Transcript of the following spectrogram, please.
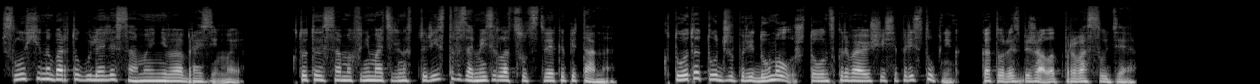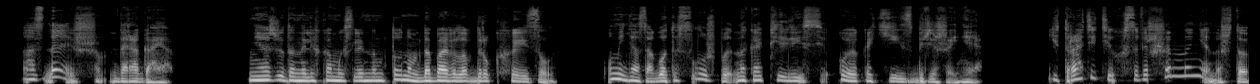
Слухи на борту гуляли самые невообразимые. Кто-то из самых внимательных туристов заметил отсутствие капитана. Кто-то тут же придумал, что он скрывающийся преступник, который сбежал от правосудия. «А знаешь, дорогая», — неожиданно легкомысленным тоном добавила вдруг Хейзел, «у меня за годы службы накопились кое-какие сбережения. И тратить их совершенно не на что.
